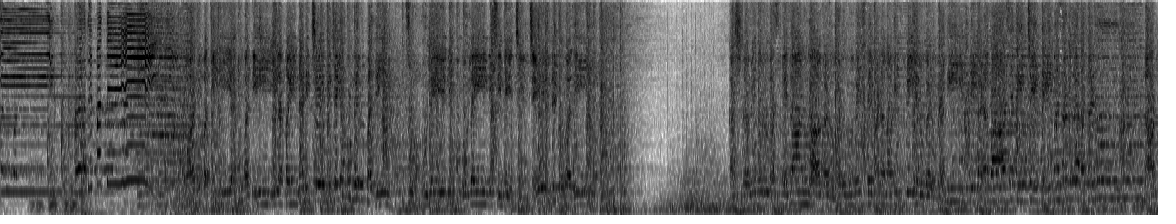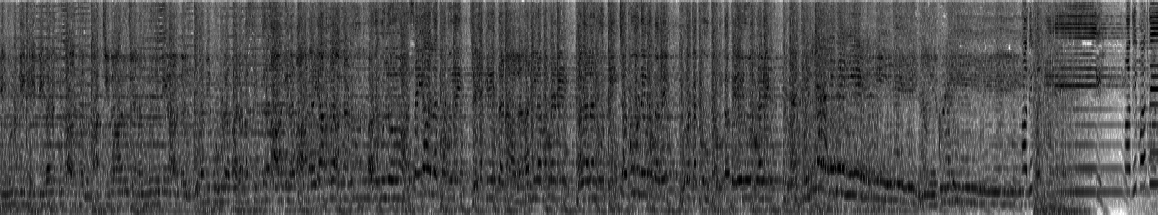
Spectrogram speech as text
అధిపతి నడిచే విజయము మెరుపది. చూపులే నిప్పులై నిసినే చీల్చే దిగువది కష్టవిధులు వస్తే తాను ఆగడు అడుగు వేస్తే మడమ విప్పి ఎరుగడు. ప్రతి ఇంటి గడపాస తీర్చే ప్రేమ సంగ్రహతడు. నాటి నుండి నేటి వరకు సాధలు మార్చినాడు జనం ముందుకి రాగలు పురమి కూడా పరవశించ సాగిన పాదయాత్ర అతడు. అడుగులో ఆశయాల కవులై జయకీర్తనాల అనిలమతడే అధిపతి అధిపతి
